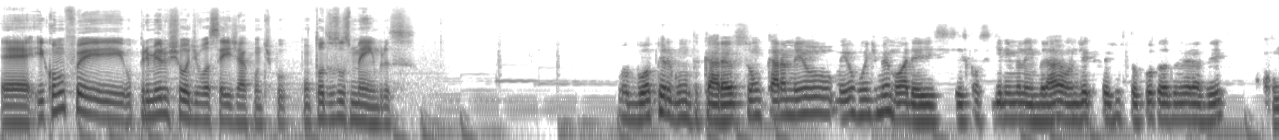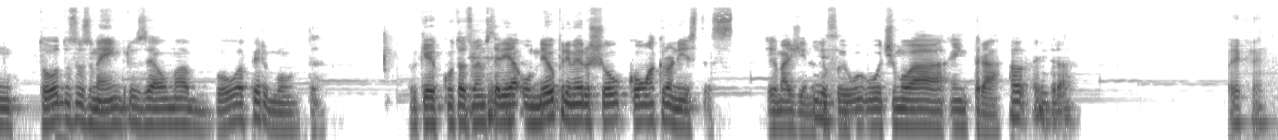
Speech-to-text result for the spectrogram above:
É, e como foi o primeiro show de vocês já com, tipo, com todos os membros? Uma boa pergunta, cara. Eu sou um cara meio, meio ruim de memória aí. Se vocês conseguirem me lembrar onde é que foi a gente tocou pela primeira vez. Com todos os membros é uma boa pergunta. Porque com todos os membros seria o meu primeiro show com acronistas. Eu imagino. Isso. Eu fui o último a entrar. A entrar. Pode crer.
